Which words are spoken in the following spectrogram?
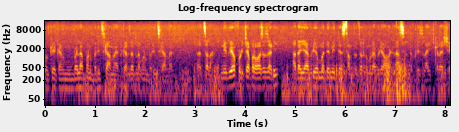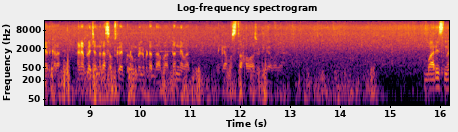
ओके कारण मुंबईला पण बरीच कामं आहेत. कर्जतला पण बरीच कामं आहेत. तर चला निघूया पुढच्या प्रवासासाठी. आता या व्हिडिओमध्ये मी तेच थांबतो. जर तुम्हाला व्हिडिओ आवडला असेल तर प्लीज लाईक करा शेअर करा आणि आपल्या चॅनलला सबस्क्राईब करून बेल बटन दाबा. धन्यवाद. एका मस्त हवा सुटली आहे बघा. भारीच ना.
